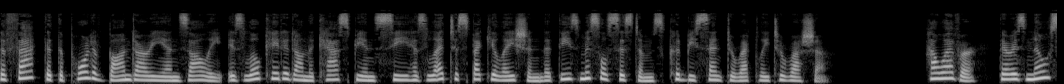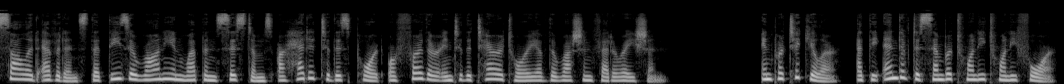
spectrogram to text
The fact that the port of Bandar-e Anzali is located on the Caspian Sea has led to speculation that these missile systems could be sent directly to Russia. However, there is no solid evidence that these Iranian weapons systems are headed to this port or further into the territory of the Russian Federation. In particular, at the end of December 2024,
